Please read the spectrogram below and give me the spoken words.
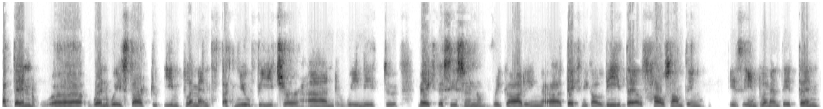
But then when we start to implement that new feature and we need to make decision regarding technical details, how something is implemented, then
